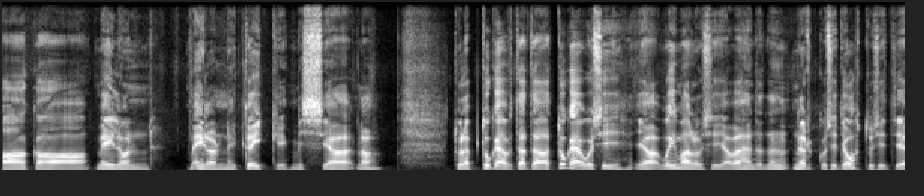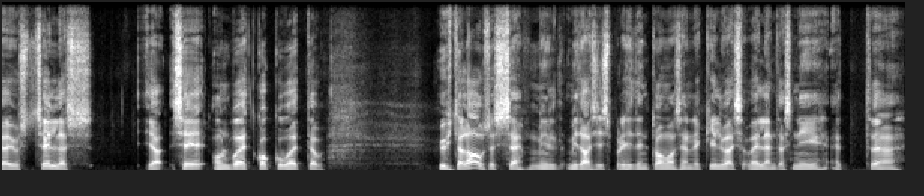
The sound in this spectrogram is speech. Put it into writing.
aga meil on, meil on neid kõiki, mis ja noh, tuleb tugevdada tugevusi ja võimalusi ja vähendada nõrkusid ja ohtusid ja just selles ja see on võet-, kokkuvõetav ühte lausesse, mil, mida siis president Toomas Hendrik Ilves väljendas nii, et äh,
